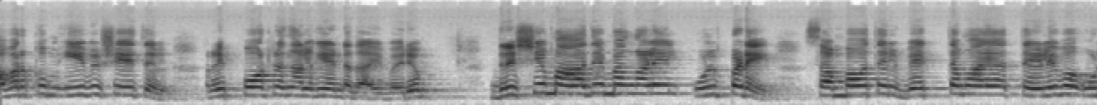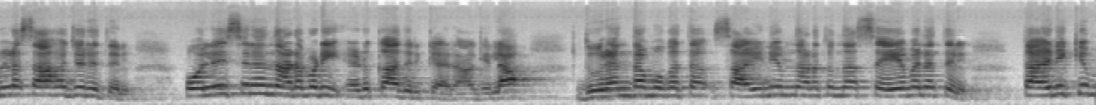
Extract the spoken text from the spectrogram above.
അവർക്കും ഈ വിഷയത്തിൽ റിപ്പോർട്ട് നൽകേണ്ടതായി വരും. ദൃശ്യമാധ്യമങ്ങളിൽ ഉൾപ്പെടെ സംഭവത്തിൽ വ്യക്തമായ തെളിവ് ഉള്ള സാഹചര്യത്തിൽ പോലീസിന് നടപടി എടുക്കാതിരിക്കാനാകില്ല. ദുരന്തമുഖത്ത് സൈന്യം നടത്തുന്ന സേവനത്തിൽ തനിക്കും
